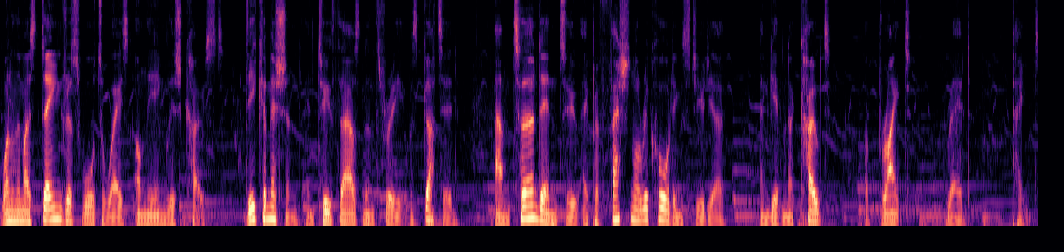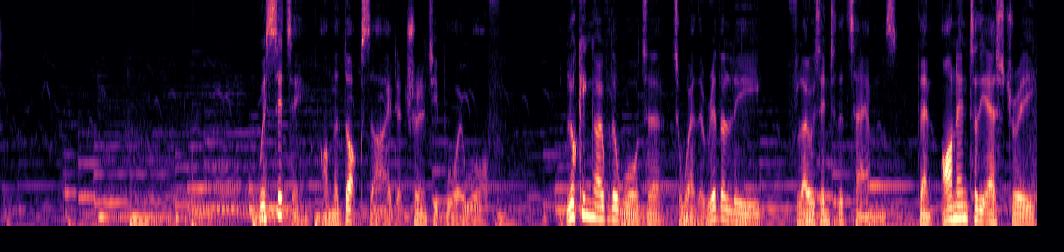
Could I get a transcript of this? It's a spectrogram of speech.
one of the most dangerous waterways on the English coast. Decommissioned in 2003, it was gutted and turned into a professional recording studio and given a coat of bright red paint. We're sitting on the dockside at Trinity Buoy Wharf, looking over the water to where the River Lee flows into the Thames, then on into the estuary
